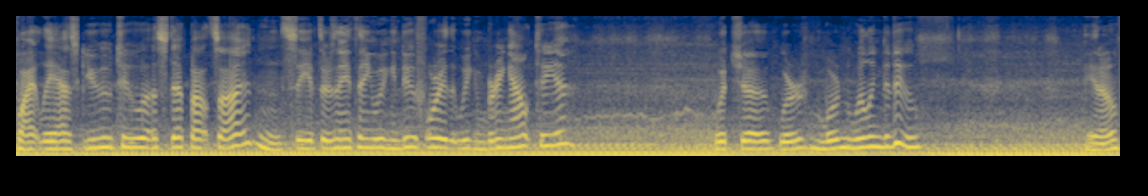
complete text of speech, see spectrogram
quietly ask you to uh, step outside and see if there's anything we can do for you that we can bring out to you, which uh, we're more than willing to do. You know,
